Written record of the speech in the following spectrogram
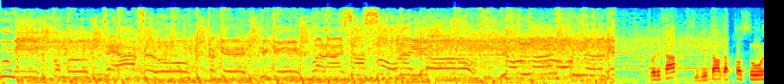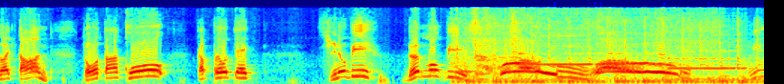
踏み込む手アクセル駆け引きはないさそうないよ夜を抜け สวัสดีครับ ยินดีต้อนรับเข้าสู่รายการโจตาคุกับโปรเจกต์ชิโนบิเดอะมูฟวี่ว้าวว้าวนิ่ง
